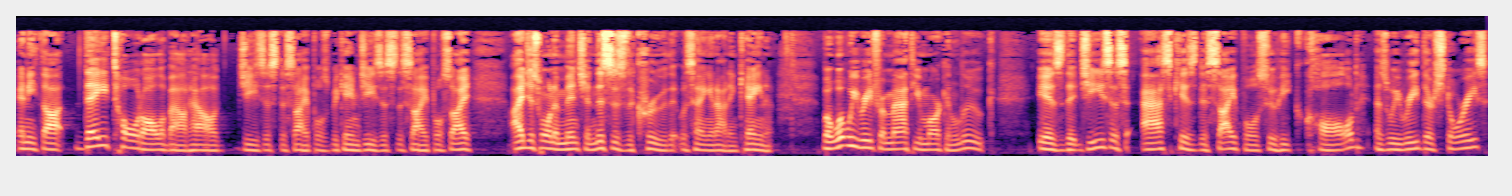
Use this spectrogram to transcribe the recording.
And he thought they told all about how Jesus' disciples became Jesus' disciples. So I, I just want to mention this is the crew that was hanging out in Cana. But what we read from Matthew, Mark, and Luke is that Jesus asked his disciples, who he called, as we read their stories,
